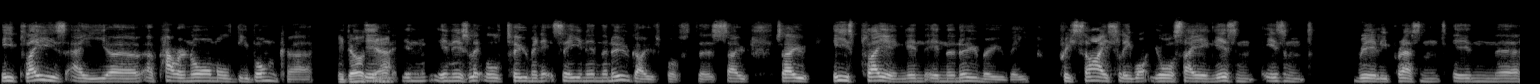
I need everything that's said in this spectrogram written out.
he plays a uh, a paranormal debunker He does, in, yeah. in in his little two minute scene in the new Ghostbusters. So so he's playing in in the new movie precisely what you're saying isn't isn't really present in. Uh,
